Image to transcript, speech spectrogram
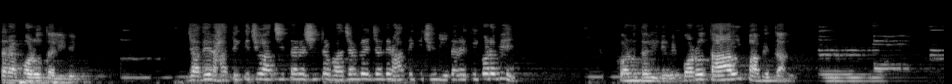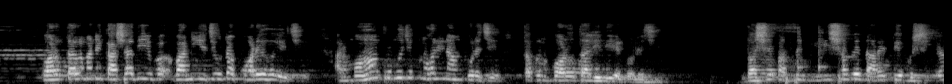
তারা করতালি দেবে। যাদের হাতে কিছু আছে, তারা সেটা বাজাবে, যাদের হাতে কিছু নেই, তারা কি করবে? করতালি দেবে। করতাল পাবে তাল। করতাল মানে কাঁসা দিয়ে বানিয়েছে, ওটা পরে হয়েছে। আর মহাপ্রভু যখন হরি নাম করেছে, তখন করতালি দিয়ে করেছে। দশে পাশে মিলিস হবে দাঁড়িতে বসিয়া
